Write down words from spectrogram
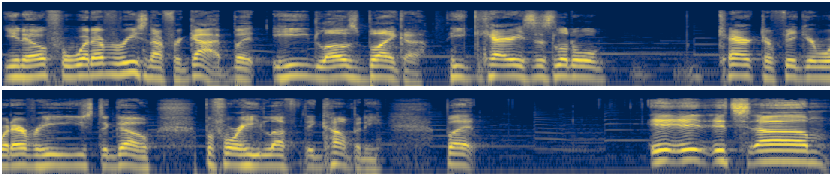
You know, for whatever reason, I forgot, but he loves Blanca. He carries this little character figure, whatever he used to go before he left the company. But it, it, it's um,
